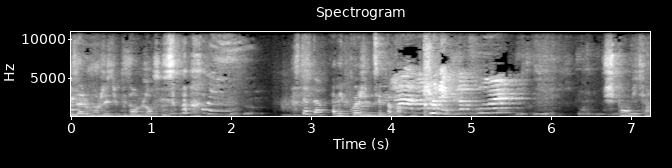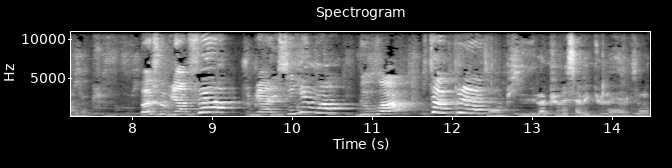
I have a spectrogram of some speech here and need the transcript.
Nous allons manger du boudin blanc ce soir. Avec quoi, je ne sais pas par contre. J'ai pas envie de faire de la purée. Bah, je veux bien le faire. Je veux bien l'essayer, moi. De quoi? S'il te plaît. Non, puis la purée, c'est avec du lait, Elsa.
